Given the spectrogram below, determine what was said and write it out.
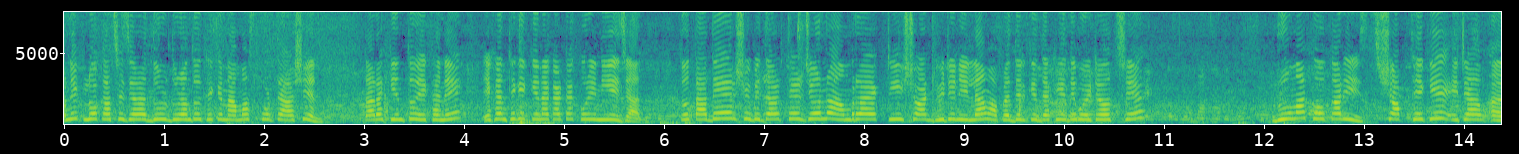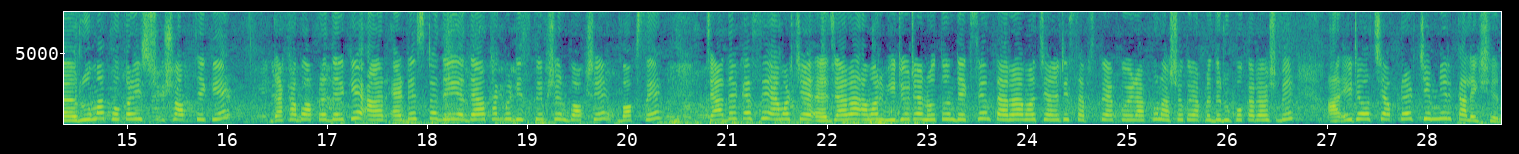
অনেক লোক আছে যারা দূর দূরান্ত থেকে নামাজ পড়তে আসেন, তারা কিন্তু এখানে, এখান থেকে কেনাকাটা করে নিয়ে যান। তো তাদের সুবিধার্থের জন্য আমরা একটি শর্ট ভিডিও নিলাম, আপনাদেরকে দেখিয়ে দেবো। এটা হচ্ছে রুমা কোকারিস শপ থেকে, এটা রুমা কোকারিস শপ থেকে দেখাবো আপনাদেরকে আর অ্যাড্রেসটা দিয়ে দেওয়া থাকবে ডিসক্রিপশন বক্সে বক্সে যাদের কাছে আমার যারা আমার ভিডিওটা নতুন দেখছেন, তারা আমার চ্যানেলটি সাবস্ক্রাইব করে রাখুন। আশা করি আপনাদের উপকারে আসবে। আর এটা হচ্ছে আপনার চিমনির কালেকশন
